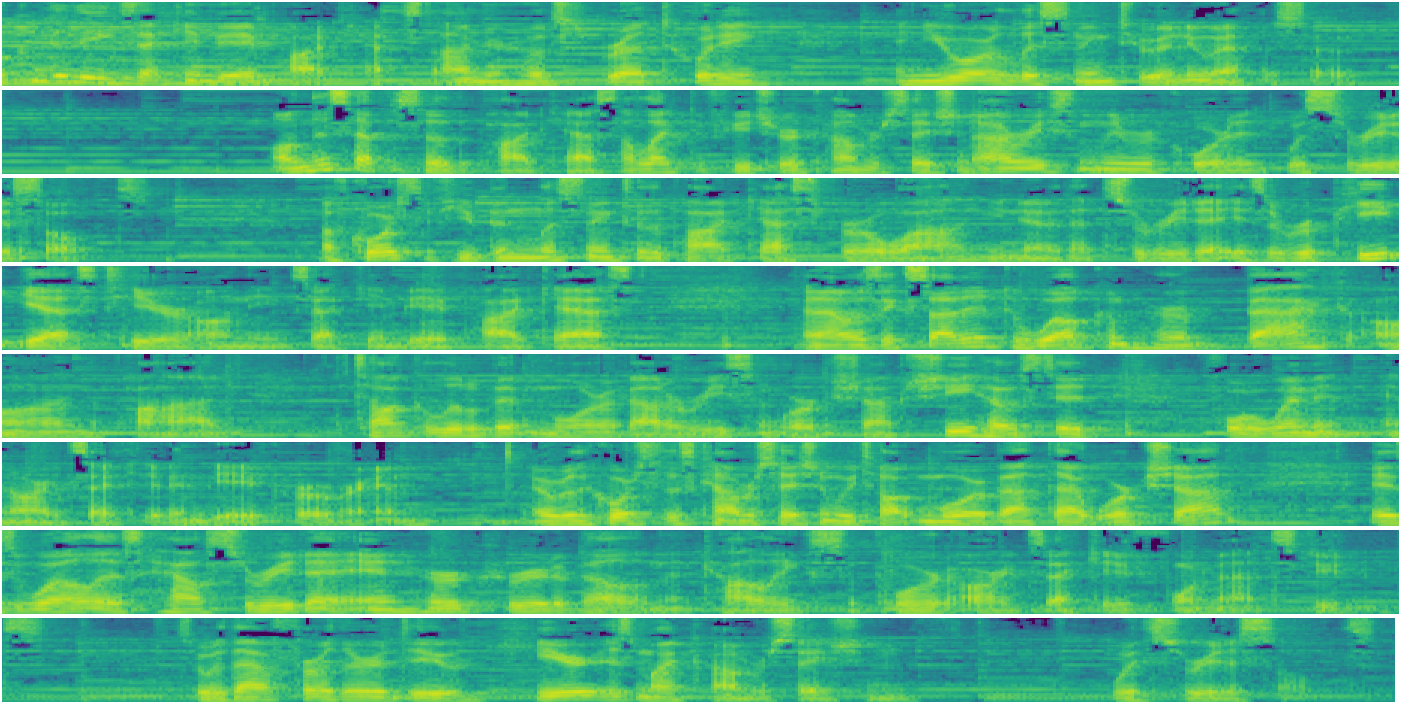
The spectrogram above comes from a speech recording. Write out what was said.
Welcome to the Exec MBA podcast. I'm your host, Brett Twitty, and you are listening to a new episode. On this episode of the podcast, I'd like to feature a conversation I recently recorded with Sarita Soldz. Of course, if you've been listening to the podcast for a while, you know that Sarita is a repeat guest here on the Exec MBA podcast, and I was excited to welcome her back on the pod to talk a little bit more about a recent workshop she hosted for women in our Executive MBA program. Over the course of this conversation, we talk more about that workshop, as well as how Sarita and her career development colleagues support our executive format students. So, without further ado, here is my conversation with Sarita Soldz.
